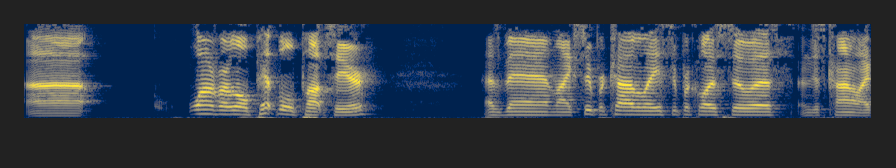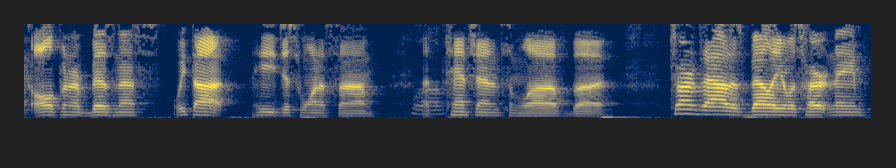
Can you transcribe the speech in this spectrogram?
Uh, one of our little pit bull pups here has been like super cuddly, super close to us, and just kind of like all up in our business. We thought he just wanted some Love. attention, some love, but turns out his belly was hurting him.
